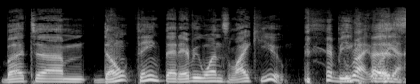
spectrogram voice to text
but um, don't think that everyone's like you, because Right, well, yeah.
